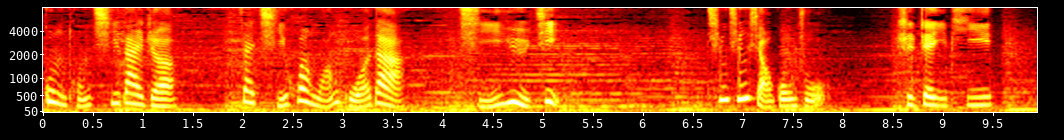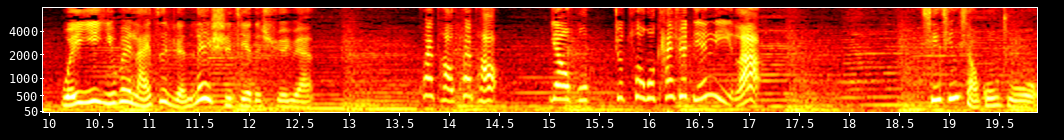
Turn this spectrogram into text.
共同期待着在奇幻王国的奇遇记。青青小公主是这一批唯一一位来自人类世界的学员。快跑，快跑，要不就错过开学典礼了。青青小公主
